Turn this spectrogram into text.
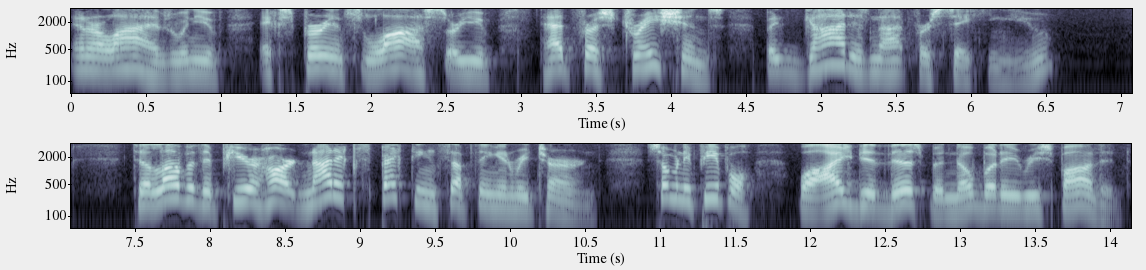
in our lives when you've experienced loss or you've had frustrations, but God is not forsaking you. To love with a pure heart, not expecting something in return. So many people, well, I did this, but nobody responded.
